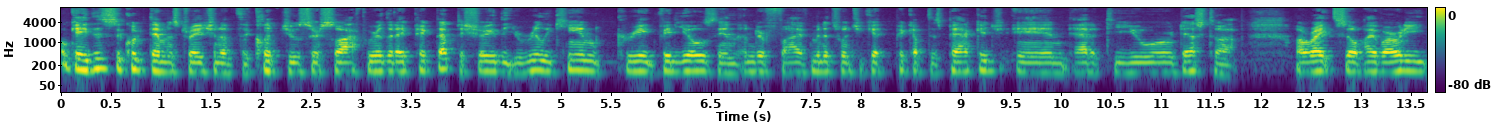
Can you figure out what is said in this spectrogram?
Okay, this is a quick demonstration of the Clip Juicer software that I picked up to show you that you really can create videos in under five minutes once you get pick up this package and add it to your desktop. Alright, so I've already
